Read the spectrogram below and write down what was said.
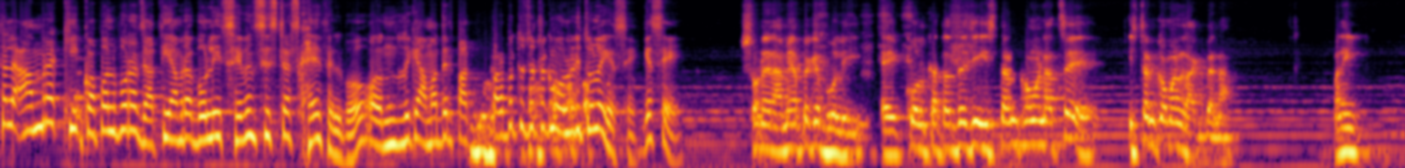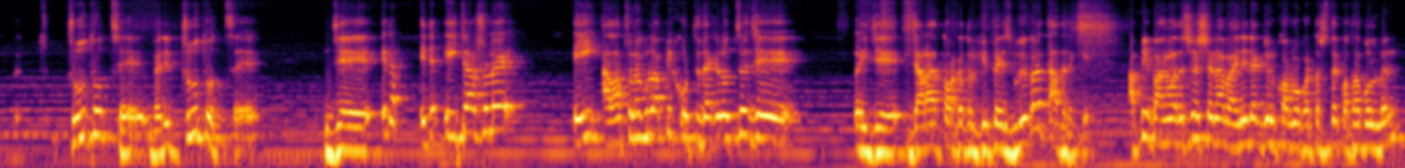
তাহলে আমরা কি কপাল পোড়া জাতি? আমরা বলি সেভেন সিস্টার্স খেয়ে ফেলব। অন্যদিকে আমাদের পার- পার্বত্য চট্টগ্রাম অলরেডি চলে গেছে। গেছে? শোনেন আমি আপনাকে বলি এই কলকাতাতে যে ইস্টার্ন কমান্ড আছে ইস্টার্ন কমান্ড লাগবে না। মানে ট্রুথ হচ্ছে ভেরি ট্রুথ হচ্ছে যে এটা এটা এইটা আসলে এই আলোচনাগুলো আপনি করতে দেখেন হচ্ছে যে এই যে যারা তর্কাতর্কি ফেসবুকে করে তাদেরকে। আপনি বাংলাদেশের সেনাবাহিনীর একজন কর্মকর্তার সাথে কথা বলবেন।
